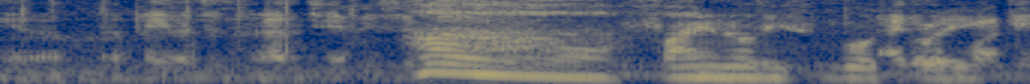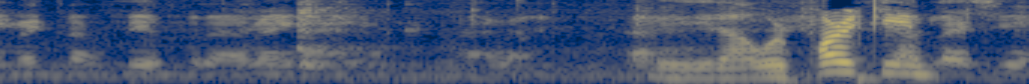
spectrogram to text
Yeah, I played. I just had a championship. Ah, finally smoke I go to break. park and rec downstairs for that, right? All right. Eight hour God parking. bless you.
